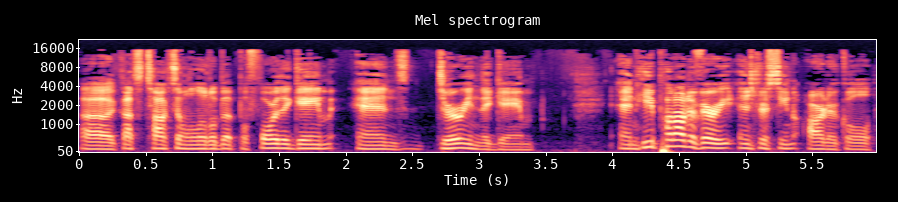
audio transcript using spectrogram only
Uh, got to talk to him a little bit before the game and during the game, and he put out a very interesting article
